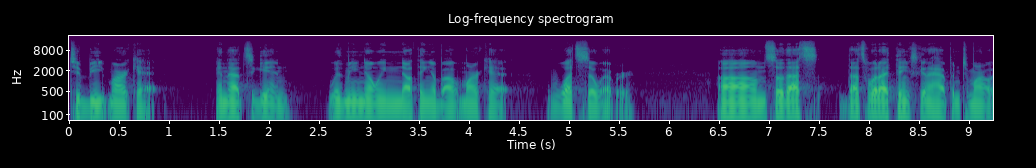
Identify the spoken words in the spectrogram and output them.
to beat Marquette. And that's again with me knowing nothing about Marquette whatsoever. Um, so that's that's what I think is going to happen tomorrow.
